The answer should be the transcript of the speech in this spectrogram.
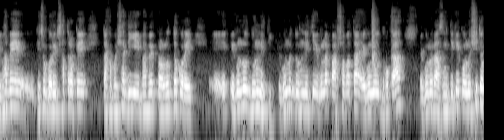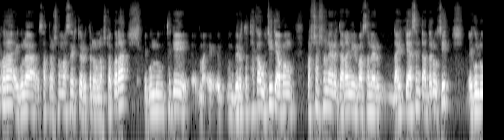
এভাবে কিছু গরিব ছাত্রকে টাকা পয়সা দিয়ে এভাবে প্রলুব্ধ করে এগুলো দুর্নীতি। এগুলো দুর্নীতি, এগুলো পার্শ্ববতা এগুলো ধোকা, এগুলো রাজনীতিকে কলুষিত করা, এগুলা ছাত্র সমাজের চরিত্র নষ্ট করা, এগুলো থেকে বিরত থাকা উচিত এবং প্রশাসনের যারা নির্বাচনের দায়িত্বে আছেন তাদের উচিত এগুলো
